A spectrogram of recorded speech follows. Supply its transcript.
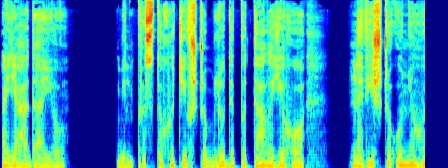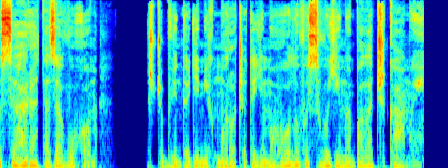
А я гадаю, він просто хотів, щоб люди питали його, навіщо у нього сигарета за вухом, щоб він тоді міг морочити їм голову своїми балачками.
